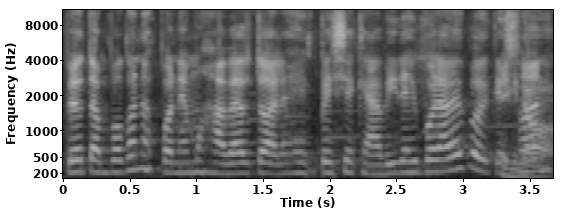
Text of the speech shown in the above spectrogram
pero tampoco nos ponemos a ver todas las especies que habidas y por haber porque son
